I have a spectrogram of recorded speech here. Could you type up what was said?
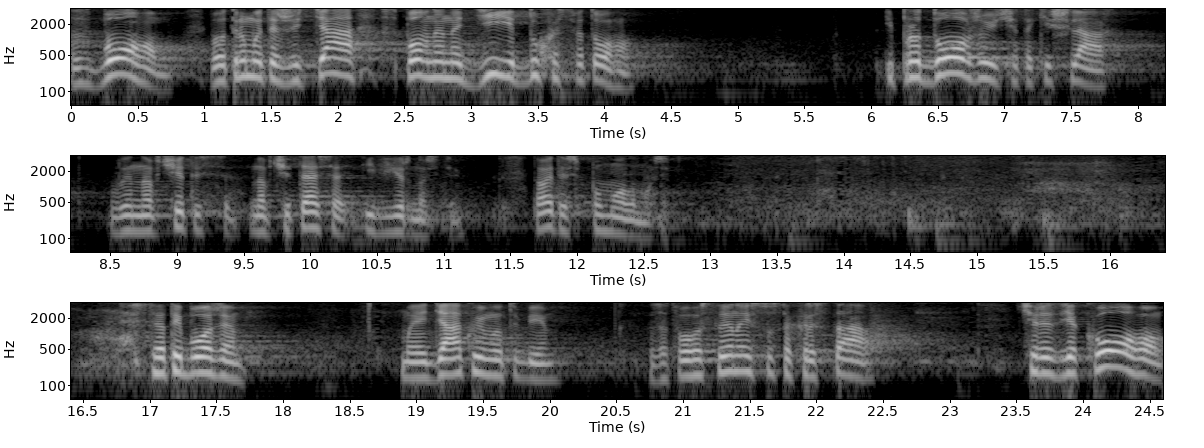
з Богом. Ви отримуєте життя, сповнене дії Духа Святого. І продовжуючи такий шлях, ви навчитеся, навчитеся і вірності. Давайте помолимось. Святий Боже, ми дякуємо Тобі за Твого Сина Ісуса Христа, через якого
